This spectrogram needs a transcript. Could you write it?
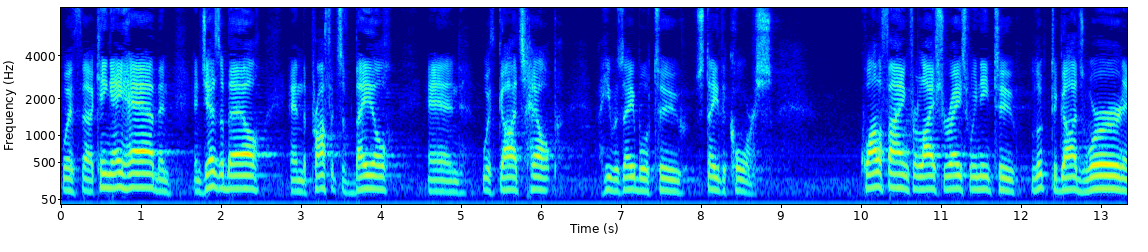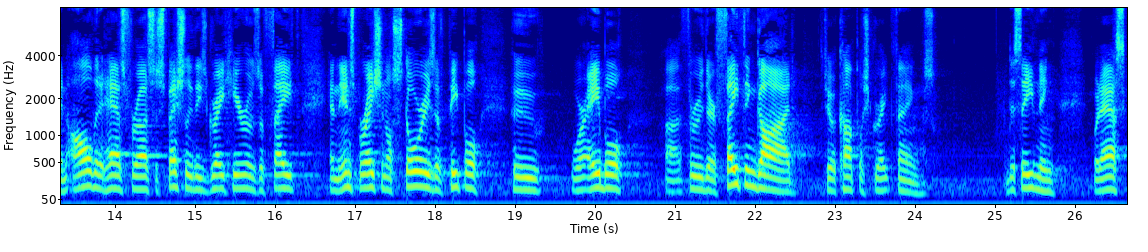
with uh, King Ahab and, and Jezebel and the prophets of Baal. And with God's help, he was able to stay the course qualifying for life's race, we need to look to God's Word and all that it has for us, especially these great heroes of faith and the inspirational stories of people who were able, uh, through their faith in God, to accomplish great things. This evening, would ask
